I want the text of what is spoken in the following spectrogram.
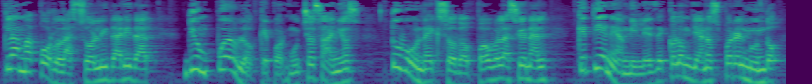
clama por la solidaridad de un pueblo que por muchos años tuvo un éxodo poblacional que tiene a miles de colombianos por el mundo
